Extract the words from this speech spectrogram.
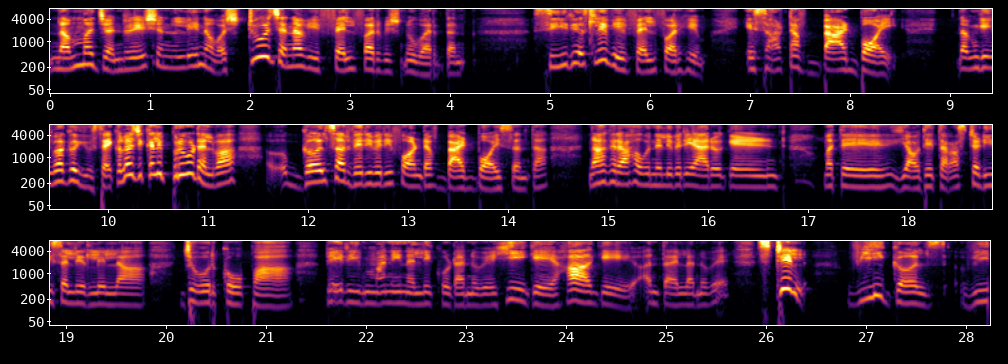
ನಮ್ಮ ಜನ್ರೇಷನಲ್ಲಿ ನಾವು ಅಷ್ಟೂ ಜನ we fell for Vishnuvardhan. Seriously we fell for him a sort of bad boy ನಮಗೆ ಇವಾಗ ಇವು ಸೈಕಲಾಜಿಕಲಿ ಪ್ರೂವ್ಡ್ ಅಲ್ವಾ? Girls are very very fond of bad boys ಅಂತ. ನಾಗರಾಹವನಲ್ಲಿ ವೆರಿ ಆ್ಯರೋಗೆಂಟ್ ಮತ್ತು ಯಾವುದೇ ಥರ ಸ್ಟಡೀಸಲ್ಲಿರಲಿಲ್ಲ ಜೋರ್ ಕೋಪ ಬೇರೆ ಮನೆಯಲ್ಲಿ ಕೂಡ ಹೀಗೆ, ಹಾಗೆ ಅಂತ ಎಲ್ಲನೂ still we girls we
